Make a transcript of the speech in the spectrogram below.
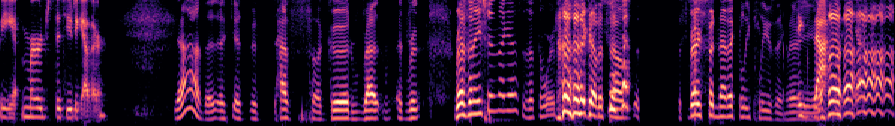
we merged the two together. Yeah, it, it, it has a good re, re, resonation, I guess. Is that the word? it kind of sounds. It's very phonetically pleasing. There Exactly, you go.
